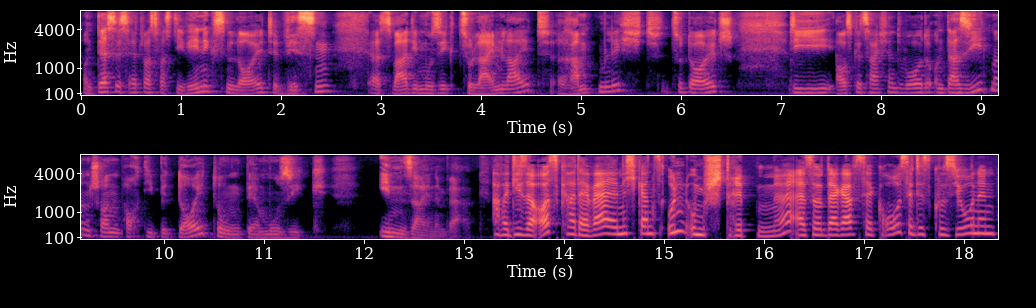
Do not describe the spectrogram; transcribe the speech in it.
Und das ist etwas, was die wenigsten Leute wissen. Es war die Musik zu Limelight, Rampenlicht zu Deutsch, die ausgezeichnet wurde. Und da sieht man schon auch die Bedeutung der Musik in seinem Werk. Aber dieser Oscar, der war ja nicht ganz unumstritten. Ne? Also da gab es ja große Diskussionen,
